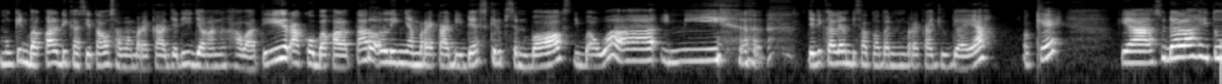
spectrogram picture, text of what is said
mungkin bakal dikasih tahu sama mereka. Jadi jangan khawatir aku bakal taruh linknya mereka di description box di bawah ini. Jadi kalian bisa tontonin mereka juga ya. Oke? okay? Ya, sudahlah itu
